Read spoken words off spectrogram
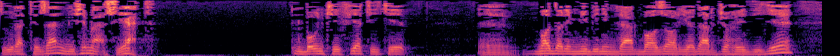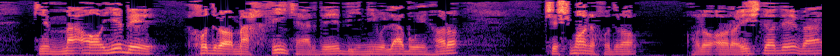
صورت زن میشه معصیت. با اون کیفیتی که ما داریم می‌بینیم در بازار یا در جاهای دیگه که معایب خود را مخفی کرده بینی و لب و اینها را چشمان خود را حالا آرایش داده و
